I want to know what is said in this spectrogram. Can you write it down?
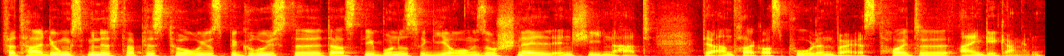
Verteidigungsminister Pistorius begrüßte, dass die Bundesregierung so schnell entschieden hat. Der Antrag aus Polen war erst heute eingegangen.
